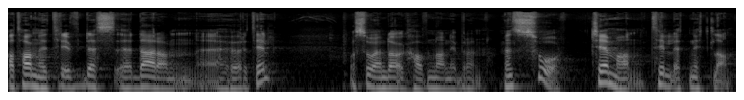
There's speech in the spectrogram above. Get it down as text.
at han har trivdes eh, der han hører til. Og så en dag havner han i brønnen. Men så kommer han til et nytt land.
